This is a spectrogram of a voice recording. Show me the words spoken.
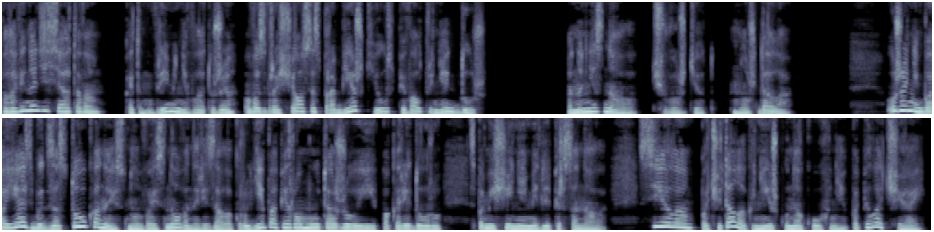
Половина десятого. К этому времени Влад уже возвращался с пробежки и успевал принять душ. Она не знала, чего ждет, но ждала. Уже не боясь быть застуканной, снова и снова нарезала круги по первому этажу и по коридору с помещениями для персонала. Села, почитала книжку на кухне, попила чай.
